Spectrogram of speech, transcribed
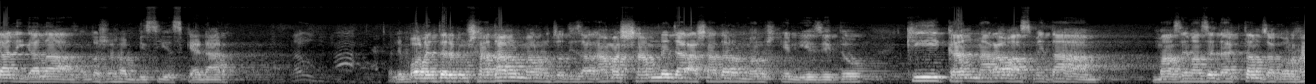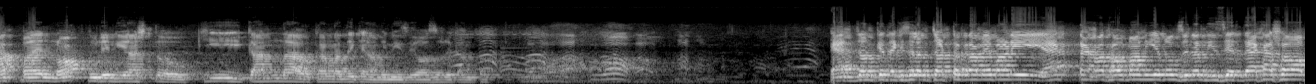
গালি গালা অথচ সব বিসিএস ক্যাডার। বলেন তো এরকম সাধারণ মানুষ যদি আমার সামনে যারা সাধারণ মানুষকে নিয়ে যেত, কি কান্নার আওয়াজ পেতাম? মাঝে মাঝে দেখতাম যখন হাত পায়ের নখ তুলে নিয়ে আসতো, কি কান্না, ওর কান্না দেখে আমি নিজে অজরে কান্দতাম একজনকে দেখেছিলাম চট্টগ্রামে বাড়ি, একটা কথাও বানিয়ে বলছি না, নিজের দেখা সব।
